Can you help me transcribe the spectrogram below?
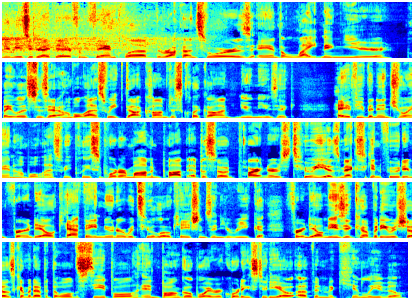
New music right there from Fan Club, The Raconteurs, and The Lightning Year. Playlist is at HumboldtLastWeek.com. Just click on New Music. Hey, if you've been enjoying Humboldt last week, please support our mom and pop episode partners, Tuya's Mexican Food in Ferndale, Cafe Nooner with two locations in Eureka, Ferndale Music Company with shows coming up at the Old Steeple, and Bongo Boy Recording Studio up in McKinleyville.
